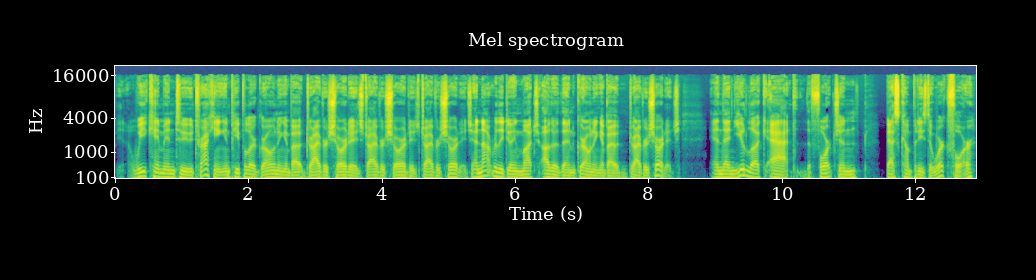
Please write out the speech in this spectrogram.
you know, we came into trucking and people are groaning about driver shortage, driver shortage, driver shortage, and not really doing much other than groaning about driver shortage. And then you look at the Fortune best companies to work for,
